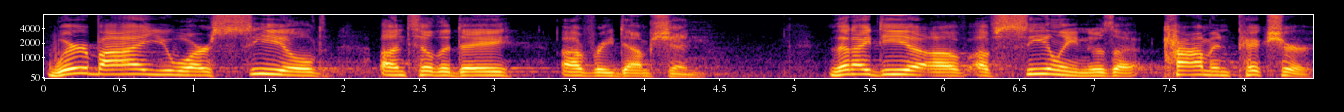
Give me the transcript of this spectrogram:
whereby you are sealed until the day of redemption. That idea of, of sealing is a common picture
